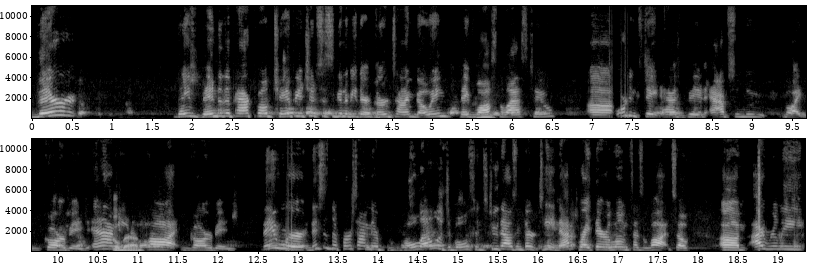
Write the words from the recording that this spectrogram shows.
they're they've been to the Pac-12 championships. This is going to be their third time going. They've lost the last two. Uh, Oregon State has been absolute like garbage, and I mean hot garbage. They were. This is the first time they're bowl eligible since 2013. That right there alone says a lot. So, um, I really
